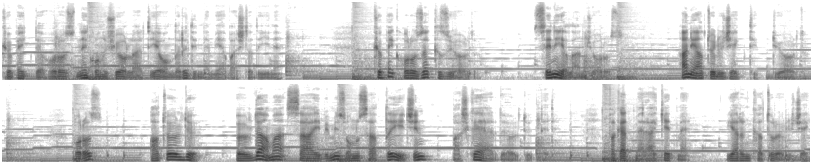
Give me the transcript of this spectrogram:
köpekle horoz ne konuşuyorlar diye onları dinlemeye başladı yine. Köpek horoza kızıyordu. Seni yalancı horoz. Hani at ölecekti diyordu. Horoz, at öldü. Öldü ama sahibimiz onu sattığı için başka yerde öldü dedi. Fakat merak etme, yarın Katır ölecek.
